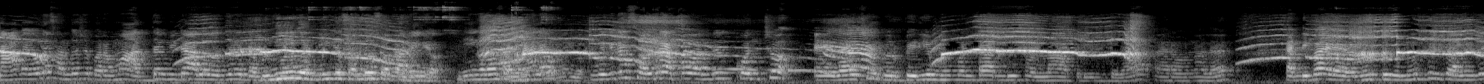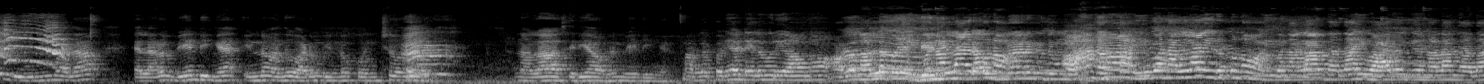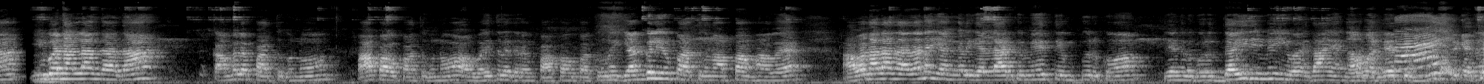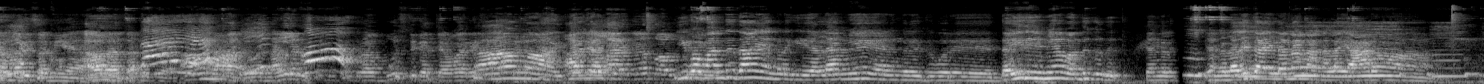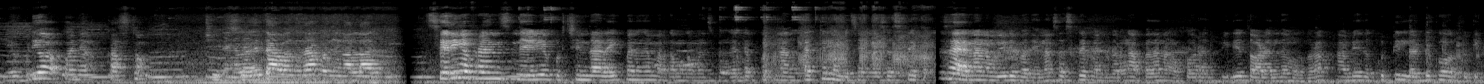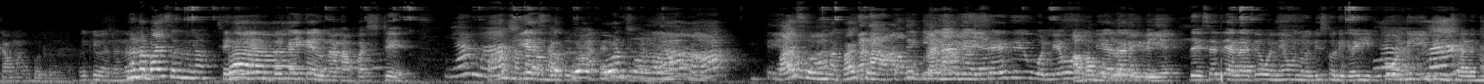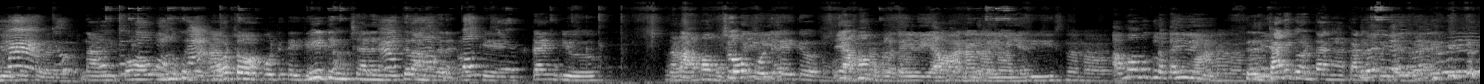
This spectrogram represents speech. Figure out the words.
நாங்க எவ்வளவு சந்தோஷப்படுறோமோ அதை விட அளவுக்கு நீங்க நீங்க சந்தோஷப்படுறீங்க. நீங்க தான் அதனால சந்தோஷப்படுறீங்க. உங்ககிட்ட சொல்றப்ப வந்து கொஞ்சம் ஏதாச்சும் ஒரு பெரிய மூமெண்டா இருந்து சொல்லலாம் அப்படின்ட்டு தான். வேற ஒண்ணும் இல்ல. கண்டிப்பா நூற்றுக்கு நூறு சதவீதம் இது உண்மைதான். எல்லாரும் வேண்டிங்க. இன்னும் வந்து உடம்பு இன்னும் கொஞ்சம் நல்லா சரியாகணும்னு வேண்டிங்க. நல்லபடியா டெலிவரி ஆகணும். அவ நல்லபடியா இவ நல்லா இருக்கணும். இவ நல்லா இருக்கணும். இவ நல்லா இருந்தாதான் இவ ஆரோக்கியம் நல்லா இருந்தாதான் இவ நல்லா இருந்தாதான் கமலை பாத்துக்கணும் பாப்பாவை பாத்துக்கணும் அவ வயித்துல இருக்கிற பாப்பாவை பாத்துக்கணும் எங்களையும் பாத்துக்கணும் அப்பா அம்மாவை. அவ நல்லா இருந்தாதானே எங்களுக்கு எல்லாருக்குமே தெம்பு இருக்கும். எங்களுக்கு ஒரு தைரியமே இவ தான் ஆமா, எங்க கிடைச்ச மாதிரி சொன்னீங்க. சொன்னீங்க. ஆமா. இவ வந்துதான் எங்களுக்கு எல்லாமே எங்களுக்கு ஒரு தைரியமே வந்துக்குது. எங்களுக்கு எங்க லலிதா இல்லைன்னா நாங்கெல்லாம் யாரும் எப்படியோ கொஞ்சம் கஷ்டம். எங்க லலிதா வந்துதான் கொஞ்சம் நல்லா இருக்கு சரிங்க ஃப்ரெண்ட்ஸ் இந்த வீடியோ பிடிச்சிருந்தா லைக் பண்ணுங்க மறக்காம கமெண்ட்ஸ் பண்ணுங்க. டப்பு நாங்கள் டக்கு நம்ம சேனலை சப்ஸ்கிரைப் பண்ணுங்க சார் நம்ம வீடியோ பார்த்தீங்கன்னா சப்ஸ்கிரைப் பண்ணிட்டு பாருங்க. அப்பதான் நாங்கள் போடுற வீடியோ தொடர்ந்து உங்களுக்கு வரும். அப்படியே இந்த குட்டி லட்டுக்கும் ஒரு குட்டி கமெண்ட் போட்டுருங்க. ஓகே வேணா நான் பாய் சொல்லுங்க சரி கை கை நான் ஃபர்ஸ்ட் ஒன்னே ஒன்னே சொல்லி சொல்லிக்கிறேன் இப்போ வந்து ஈட்டிங் சேலஞ்சு வைக்க சொல்லுங்க நான் இப்போ போட்டு கை சேலஞ்ச் வைக்கலாம்ங்கிறேன் ஓகே நானா அம்மா போட்டு. கை வரணும் ஏய், அம்மா மூக்குல கை வை, அம்மா மூக்குல கை வை. ப்ளீஸ் நானா அம்மா மூக்குல கை வை நானா சரி கடைக்கு வந்துட்டாங்க கடைக்கு போயிட்டு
